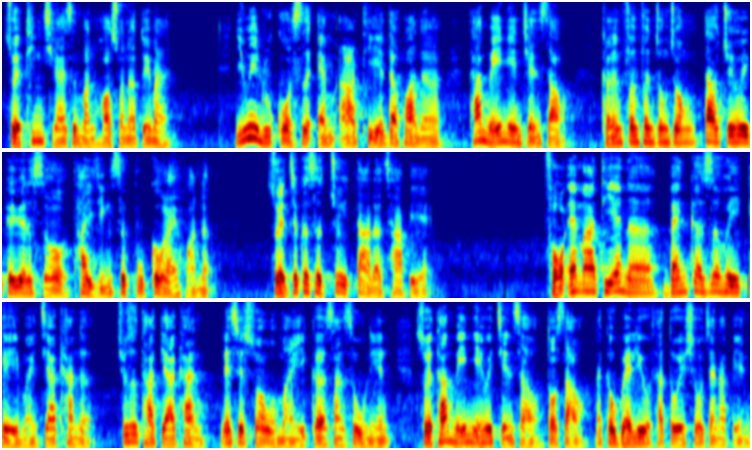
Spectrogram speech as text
所以听起来是蛮划算的，对吗？因为如果是 MRTA 的话呢，它每一年减少。可能分分钟钟到最后一个月的时候，它已经是不够来还了，所以这个是最大的差别。For MRTA 呢，banker 是会给买家看的，就是他给他看，那些说我买一个三十五年，所以他每一年会减少多少，那个 value 它都会收在那边。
